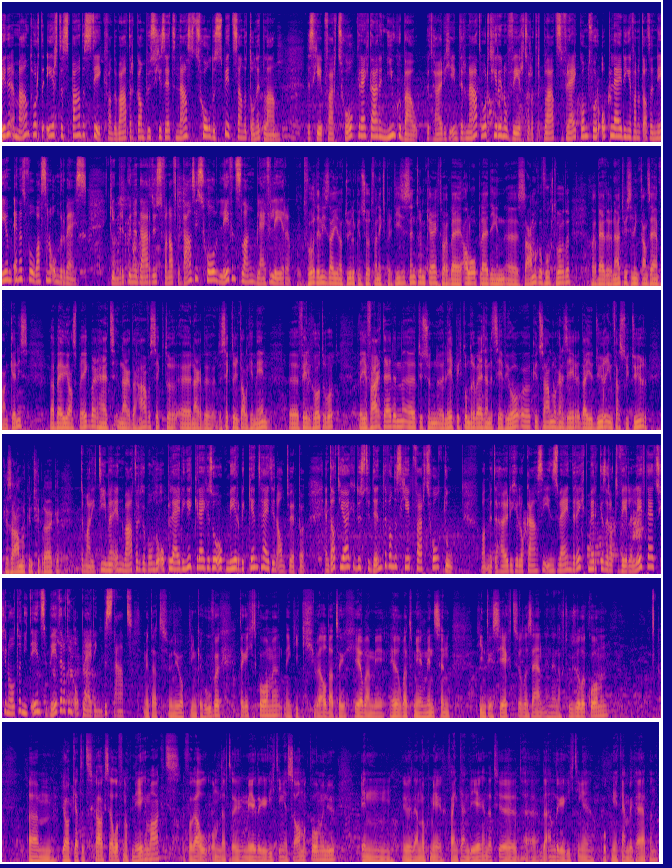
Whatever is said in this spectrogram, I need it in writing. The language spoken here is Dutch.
Binnen een maand wordt de eerste spadesteek van de watercampus gezet naast school De Spits aan de Tonnetlaan. De scheepvaartschool krijgt daar een nieuw gebouw. Het huidige internaat wordt gerenoveerd zodat er plaats vrijkomt voor opleidingen van het ateneum en het volwassenenonderwijs. Kinderen kunnen daar dus vanaf de basisschool levenslang blijven leren. Het voordeel is dat je natuurlijk een soort van expertisecentrum krijgt waarbij alle opleidingen uh, samengevoegd worden, waarbij er een uitwisseling kan zijn van kennis waarbij uw aanspreekbaarheid naar de havensector, uh, naar de, de sector in het algemeen, uh, veel groter wordt dat je vaartijden uh, tussen leerplichtonderwijs en het CVO uh, kunt samen organiseren, dat je dure infrastructuur gezamenlijk kunt gebruiken. De maritieme en watergebonden opleidingen krijgen zo ook meer bekendheid in Antwerpen. En dat juichen de studenten van de scheepvaartschool toe. Want met de huidige locatie in Zwijndrecht merken ze dat vele leeftijdsgenoten niet eens weten dat hun opleiding bestaat. Met dat we nu op Linkerhoever terechtkomen, denk ik wel dat er heel wat, meer, heel wat meer mensen geïnteresseerd zullen zijn en er naartoe zullen komen. Um, ja, ik had het graag zelf nog meegemaakt, vooral omdat er meerdere richtingen samenkomen nu. En je er dan nog meer van kan leren, dat je de, de andere richtingen ook meer kan begrijpen.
